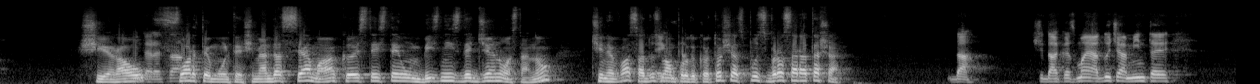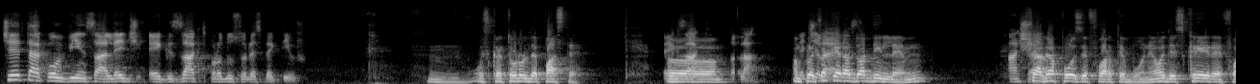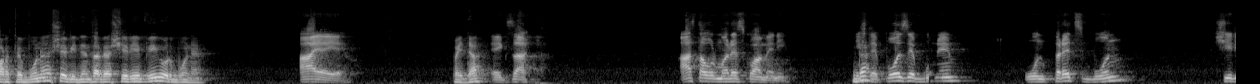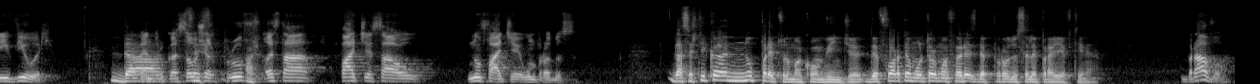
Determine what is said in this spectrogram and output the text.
Și erau Interesant. foarte multe și mi-am dat seama că este, este un business de genul ăsta, nu? Cineva s-a dus exact. la un exact. producător și a spus vreau să arăt așa. Da. Și dacă îți mai aduce aminte, ce te-a convins să alegi exact produsul respectiv? Hmm, uscătorul de paste. Exact, uh, ăla. Îmi plăcea că era doar din lemn Așa. și avea poze foarte bune, o descriere foarte bună și evident avea și review-uri bune. Aia e. Păi da. Exact. Asta urmăresc oamenii. Niște da. poze bune, un preț bun și review-uri. Da. Pentru că social proof Așa. ăsta face sau nu face un produs. Dar să știi că nu prețul mă convinge. De foarte multe ori mă feresc de produsele prea ieftine. Bravo!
